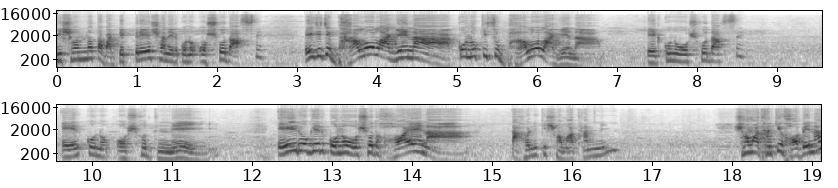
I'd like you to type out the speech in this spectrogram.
বিষণ্নতা বা ডিপ্রেশনের কোনো ওষুধ আছে? এই যে যে ভালো লাগে না, কোনো কিছু ভালো লাগে না, এর কোনো ওষুধ আছে? এর কোনো ওষুধ নেই। এই রোগের কোনো ওষুধ হয় না, তাহলে কি সমাধান নেই? সমাধান কি হবে না?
